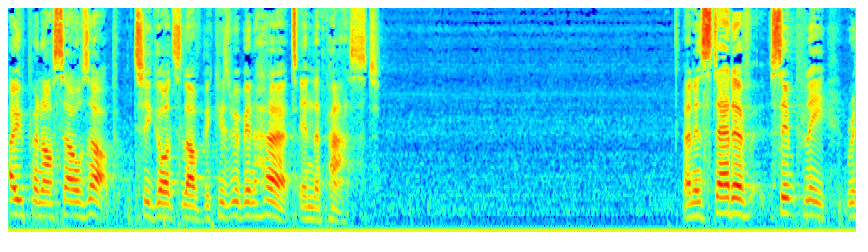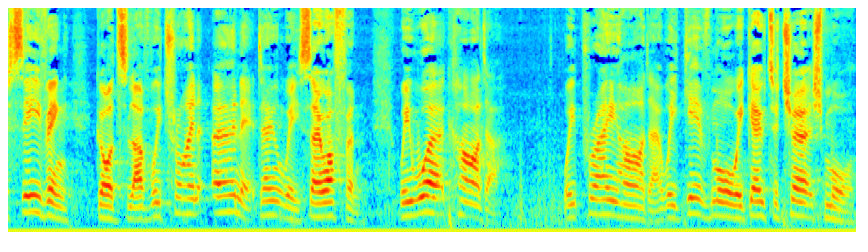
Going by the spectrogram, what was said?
open ourselves up to God's love because we've been hurt in the past. And instead of simply receiving God's love, we try and earn it, don't we, so often? We work harder. we pray harder, we give more, we go to church more.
